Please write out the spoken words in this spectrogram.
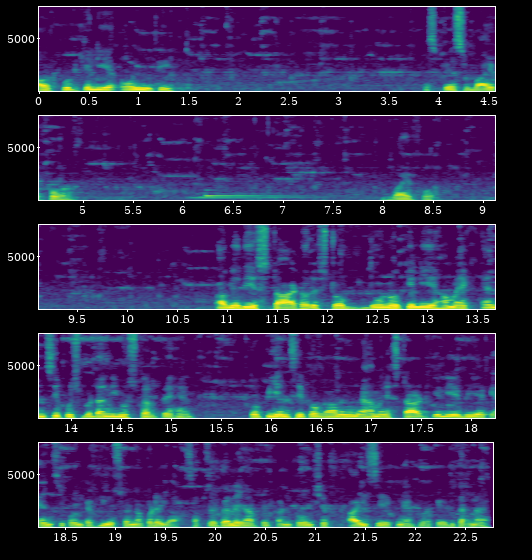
output के लिए O U T space Y four Y four अब यदि स्टार्ट और स्टॉप दोनों के लिए हम एक N C push button use करते हैं तो पी एल सी प्रोग्रामिंग में हमें स्टार्ट के लिए भी एक एन सी कॉन्टैक्ट यूज़ करना पड़ेगा। सबसे पहले यहाँ पे कंट्रोल शिफ्ट आई से एक नेटवर्क ऐड करना है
